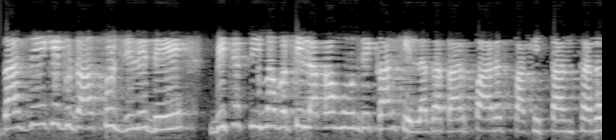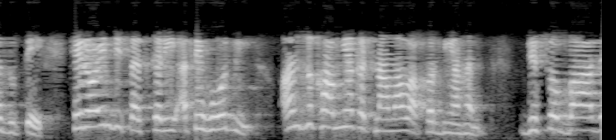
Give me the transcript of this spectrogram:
ਦੱਸਦੇ ਕਿ ਗੁਰਦਾਸਪੁਰ ਜ਼ਿਲ੍ਹੇ ਦੇ ਵਿੱਚ ਸੀਮਾਵਰਤੀ ਇਲਾਕਾ ਹੋਣ ਦੇ ਕਰਕੇ ਲਗਾਤਾਰ ਭਾਰਤ ਪਾਕਿਸਤਾਨ ਸਰਹੱਦ ਉੱਤੇ ਹੈਰੋਇਨ ਦੀ ਤਸਕਰੀ ਅਤੇ ਹੋਰ ਵੀ ਅਣਸੁਖਾਵੀਆਂ ਘਟਨਾਵਾਂ ਵਾਪਰਦੀਆਂ ਹਨ, ਜਿਸ ਤੋਂ ਬਾਅਦ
